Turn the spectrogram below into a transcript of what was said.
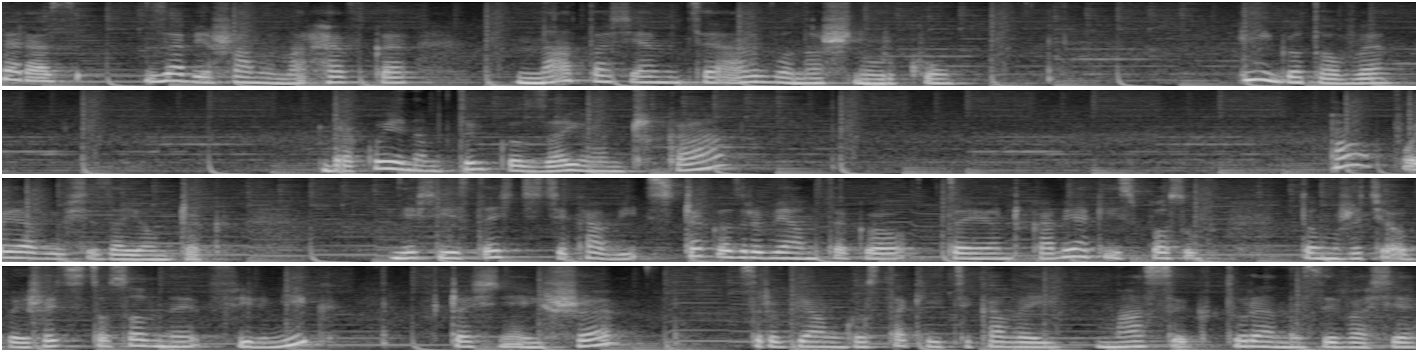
Teraz zawieszamy marchewkę na tasiemce albo na sznurku. I gotowe. Brakuje nam tylko zajączka. O, pojawił się zajączek. Jeśli jesteście ciekawi, z czego zrobiłam tego zajączka, w jaki sposób, to możecie obejrzeć stosowny filmik wcześniejszy. Zrobiłam go z takiej ciekawej masy, która nazywa się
